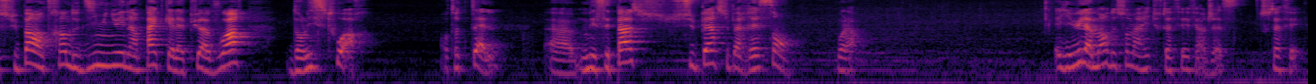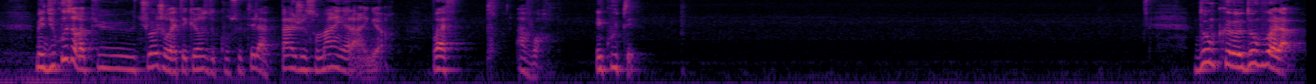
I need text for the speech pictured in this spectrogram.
suis pas en train de diminuer l'impact qu'elle a pu avoir dans l'histoire en tant que telle. Euh, mais c'est pas super, super récent. Voilà. Et il y a eu la mort de son mari, tout à fait, faire Jess. Tout à fait. Mais du coup, ça aurait pu. Tu vois, j'aurais été curieuse de consulter la page de son mari à la rigueur. Bref, à voir. Écoutez. Donc, euh, donc voilà.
